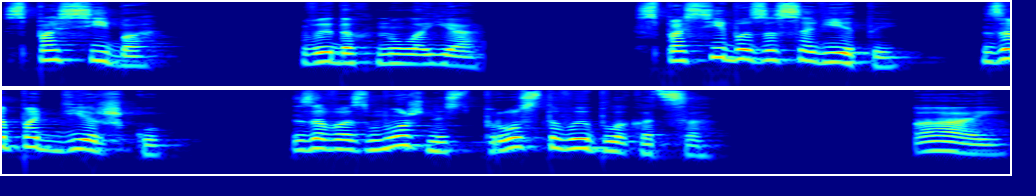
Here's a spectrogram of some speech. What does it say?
«Спасибо», – выдохнула я. «Спасибо за советы, за поддержку, за возможность просто выплакаться». «Ай,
